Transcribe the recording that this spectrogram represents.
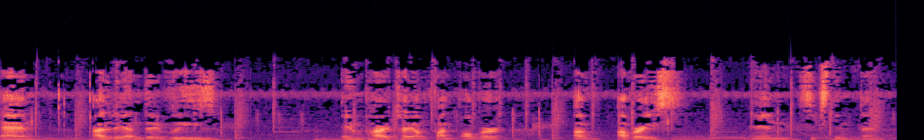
And Adrian de Vries, Empire Triumphant over Av- Avarice, in 1610.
